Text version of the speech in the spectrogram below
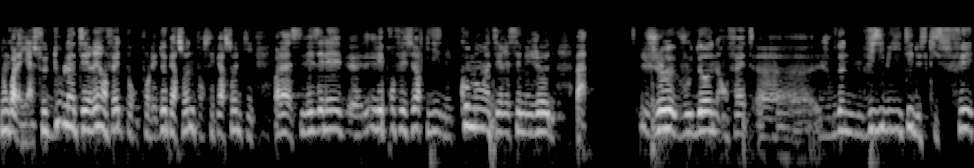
Donc voilà, il y a ce double intérêt en fait pour, les deux personnes, pour ces personnes qui, voilà, les élèves, euh, les professeurs qui disent mais comment intéresser mes jeunes? Bah, je vous donne en fait, euh, je vous donne une visibilité de ce qui se fait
